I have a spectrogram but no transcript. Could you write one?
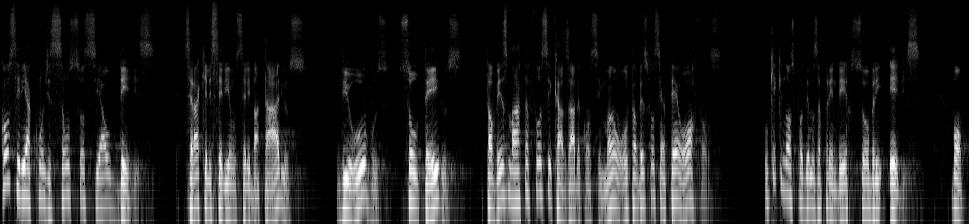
Qual seria a condição social deles? Será que eles seriam celibatários, viúvos, solteiros? Talvez Marta fosse casada com Simão, ou talvez fossem até órfãos. O que, é que nós podemos aprender sobre eles? Bom,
